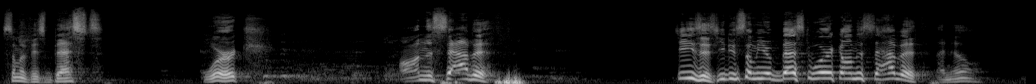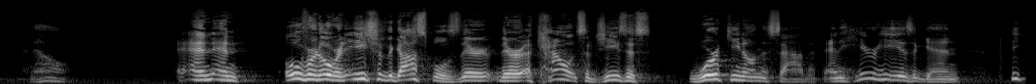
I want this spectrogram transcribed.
some of his best work on the Sabbath. Jesus, you do some of your best work on the Sabbath. I know, I know. And, and over and over in each of the Gospels, there, there are accounts of Jesus working on the Sabbath. And here he is again. He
